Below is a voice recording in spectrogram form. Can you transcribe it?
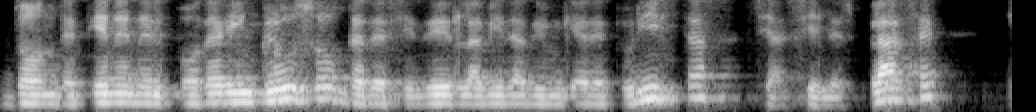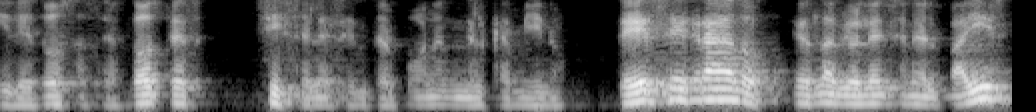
donde tienen el poder incluso de decidir la vida de un guía de turistas, si así les place, y de dos sacerdotes, si se les interponen en el camino. De ese grado es la violencia en el país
